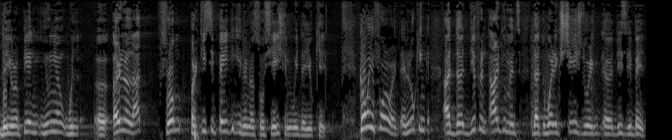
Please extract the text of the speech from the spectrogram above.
the European Union will uh, earn a lot from participating in an association with the UK. Going forward and looking at the different arguments that were exchanged during uh, this debate,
